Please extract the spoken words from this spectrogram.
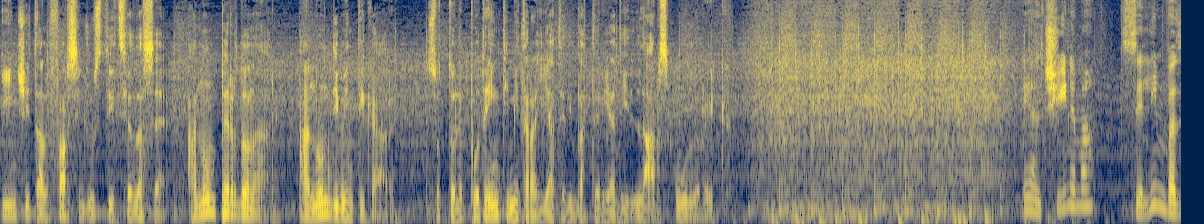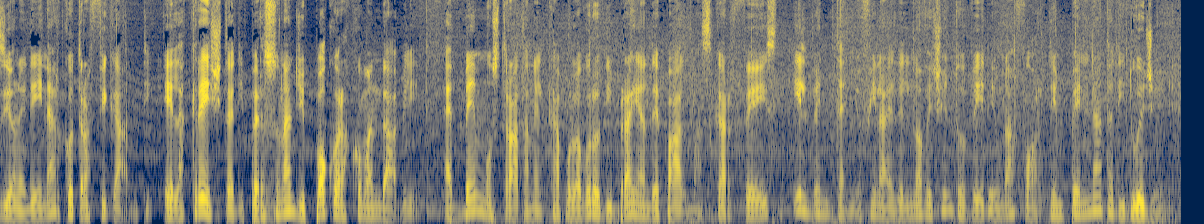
incita al farsi giustizia da sé, a non perdonare, a non dimenticare, sotto le potenti mitragliate di batteria di Lars Ulrich. E al cinema? Se l'invasione dei narcotrafficanti e la crescita di personaggi poco raccomandabili è ben mostrata nel capolavoro di Brian De Palma, Scarface, il ventennio finale del Novecento vede una forte impennata di due generi.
